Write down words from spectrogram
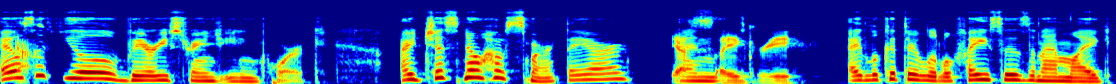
I Yeah. also feel very strange eating pork. I just know how smart they are. Yes, And- I agree. I look at their little faces and I'm like,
